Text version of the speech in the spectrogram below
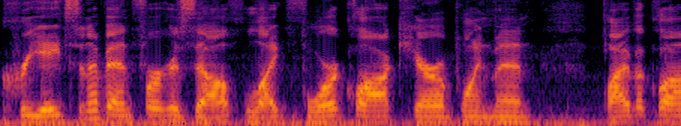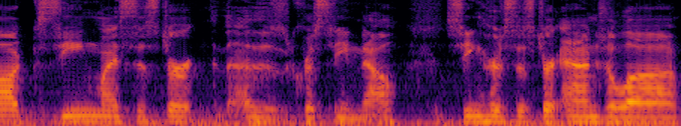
creates an event for herself, like four o'clock hair appointment, five o'clock seeing my sister. This is Kristine now, seeing her sister Angela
